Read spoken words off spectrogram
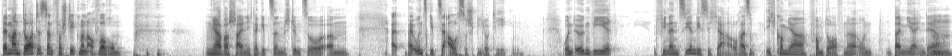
wenn man dort ist, dann versteht man auch warum. ja, wahrscheinlich. Da gibt es dann bestimmt so, ähm, äh, bei uns gibt es ja auch so Spielotheken. Und irgendwie finanzieren die sich ja auch. Also ich komme ja vom Dorf, ne? Und bei mir in der, mhm.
